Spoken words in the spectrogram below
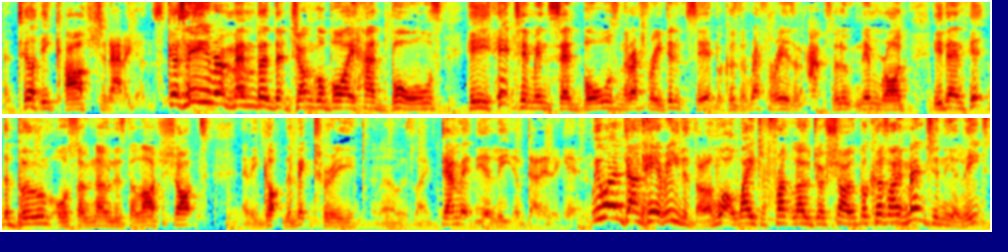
Until he cast shenanigans. Because he remembered that Jungle Boy had balls, he hit him in said balls, and the referee didn't see it because the referee is an absolute Nimrod. He then hit the boom, also known as the last shot, and he got the victory. And I was like, damn it, the Elite have done it again. We weren't done here either, though, and what a way to front load your show because I mentioned the Elite.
